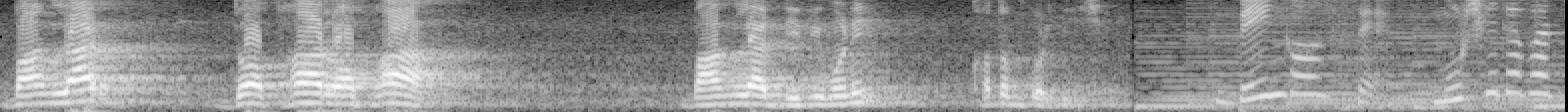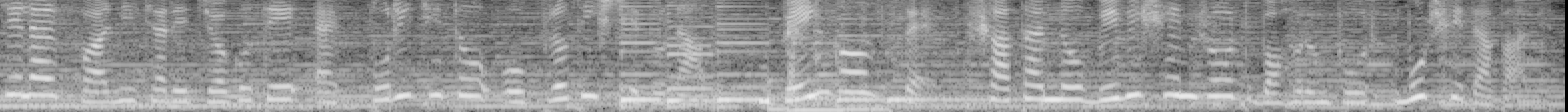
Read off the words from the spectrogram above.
বাংলার দফা রফা বাংলার দিদিমণি খতম করে দিয়েছে বেঙ্গল সেফ, মুর্শিদাবাদ জেলায় ফার্নিচারের জগতে এক পরিচিত ও প্রতিষ্ঠিত নাম। বেঙ্গল সেফ, সাতান্ন বিবিসেন রোড, বহরমপুর, মুর্শিদাবাদ।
